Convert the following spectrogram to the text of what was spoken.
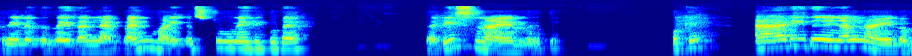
ത്രീനെ നിന്ന് എഴുതാം? ലെവൻ മൈനസ് ടു എഴുതി കൂടെ? ദറ്റ് ഈസ് നയൻ എഴുതി ഓക്കെ ആഡ് ചെയ്ത് കഴിഞ്ഞാൽ നയനും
